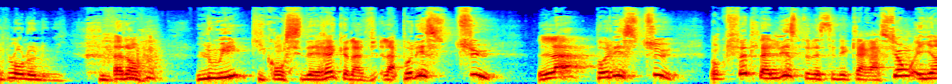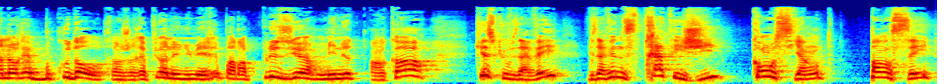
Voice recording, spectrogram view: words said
appelons-le Louis. Alors, Louis qui considérait que la police tue. La police tue. Donc, faites la liste de ces déclarations, et il y en aurait beaucoup d'autres. hein. J'aurais pu en énumérer pendant plusieurs minutes encore. Qu'est-ce que vous avez? Vous avez une stratégie consciente, pensée,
